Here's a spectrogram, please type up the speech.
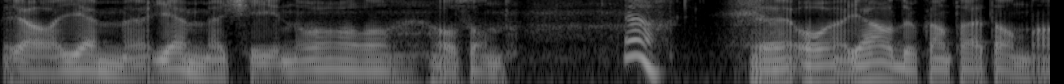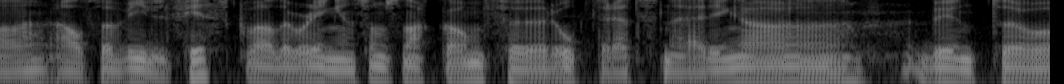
ja, hjemme, hjemmekino og, og sånn. Ja. Eh, og ja, du kan ta et annet Altså villfisk var det vel ingen som snakka om før oppdrettsnæringa begynte å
